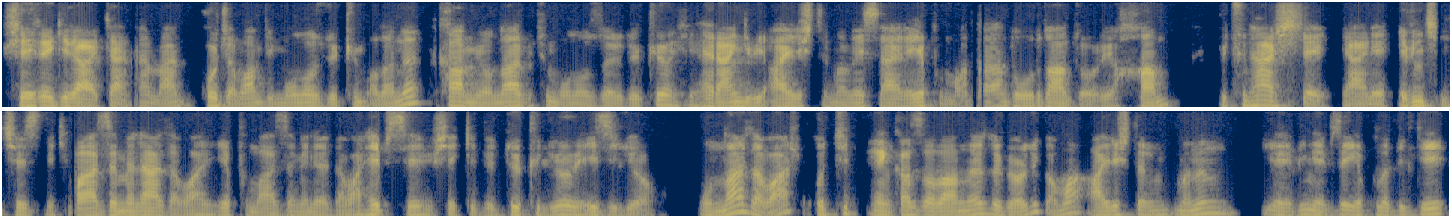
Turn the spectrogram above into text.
şehre girerken hemen kocaman bir monoz döküm alanı. Kamyonlar bütün monozları döküyor. Herhangi bir ayrıştırma vesaire yapılmadan doğrudan doğruya ham bütün her şey yani evin içerisindeki malzemeler de var, yapı malzemeleri de var. Hepsi bir şekilde dökülüyor ve eziliyor. Onlar da var. O tip enkaz alanları da gördük ama ayrıştırmanın e, bir nebze yapılabildiği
